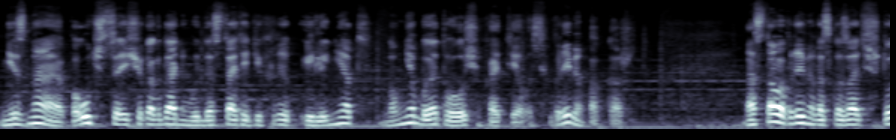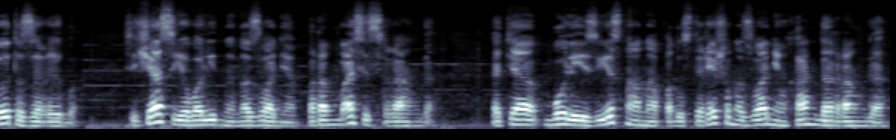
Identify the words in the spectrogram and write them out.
Не знаю, получится еще когда-нибудь достать этих рыб или нет, но мне бы этого очень хотелось, время покажет. Настало время рассказать, что это за рыба. Сейчас ее валидное название – Парамбасис ранга – хотя более известна она под устаревшим названием Хандаранга,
